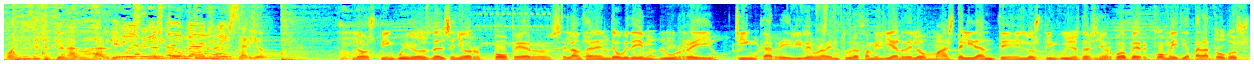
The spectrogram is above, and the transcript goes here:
¿Cuándo he decepcionado a alguien? Pues en nuestro último aniversario. Los pingüinos del señor Popper se lanzan en DVD en Blu-ray. Jim Carrey vive una aventura familiar de lo más delirante en Los pingüinos del señor Popper, comedia para todos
